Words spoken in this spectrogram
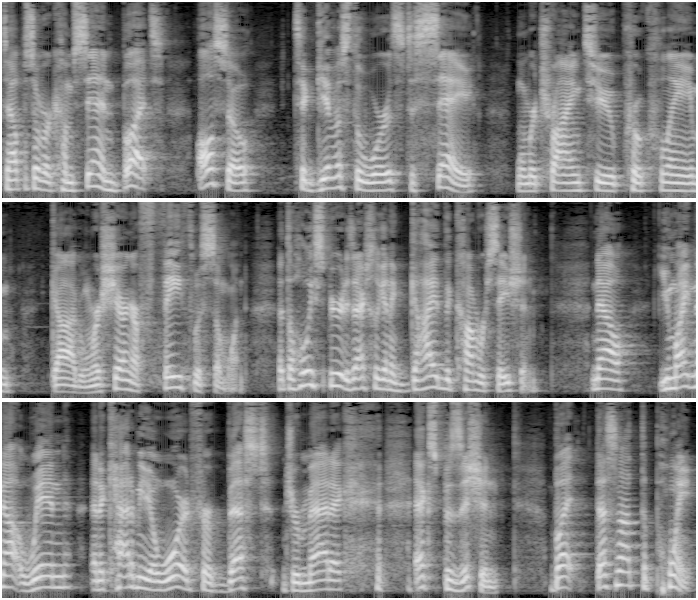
to help us overcome sin, but also to give us the words to say when we're trying to proclaim God, when we're sharing our faith with someone, that the Holy Spirit is actually going to guide the conversation. Now, you might not win an Academy Award for Best Dramatic Exposition, but that's not the point.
